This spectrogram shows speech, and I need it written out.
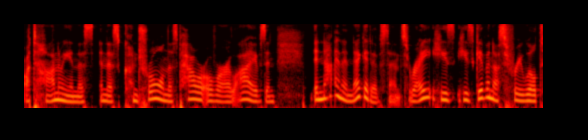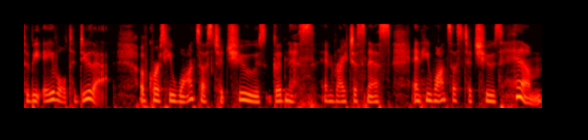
autonomy and this and this control and this power over our lives and and not in a negative sense, right? He's he's given us free will to be able to do that. Of course, he wants us to choose goodness and righteousness and he wants us to choose him.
